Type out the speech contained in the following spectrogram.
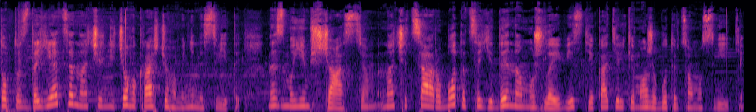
Тобто, здається, наче нічого кращого мені не світить, не з моїм щастям, наче ця робота це єдина можливість, яка тільки може бути в цьому світі.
